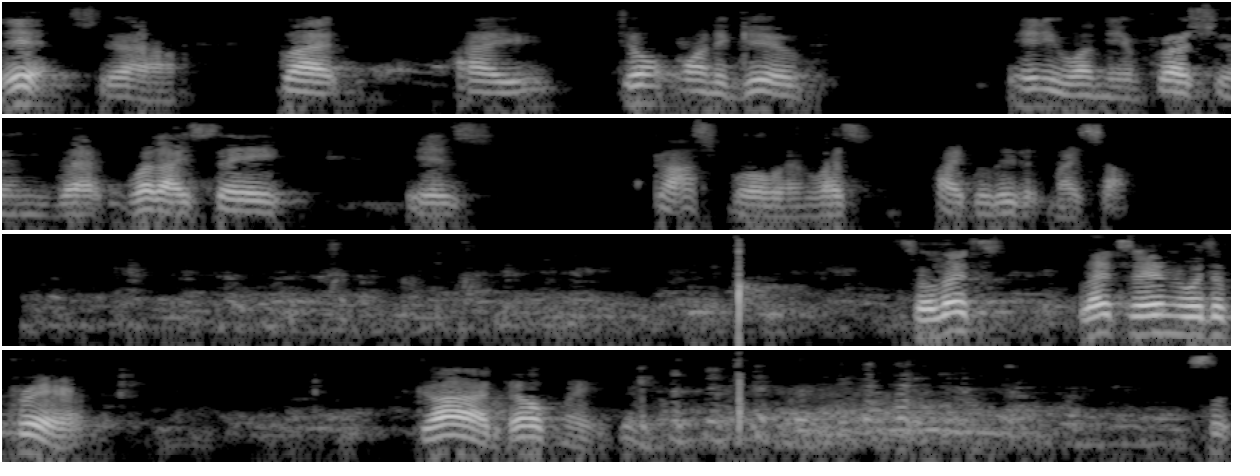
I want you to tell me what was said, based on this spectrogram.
it is, yeah. But I don't want to give anyone the impression that what I say is gospel unless I believe it myself. So let's, let's end with a prayer. God help me. So,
